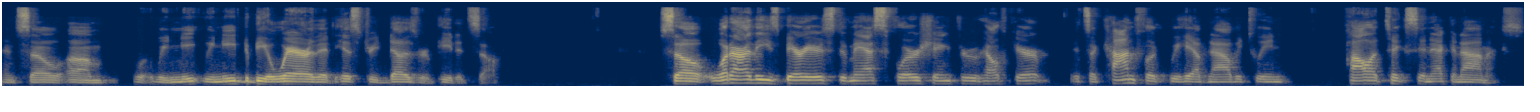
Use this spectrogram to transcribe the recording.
And so um, we need we need to be aware that history does repeat itself. So what are these barriers to mass flourishing through healthcare? It's a conflict we have now between politics and economics.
